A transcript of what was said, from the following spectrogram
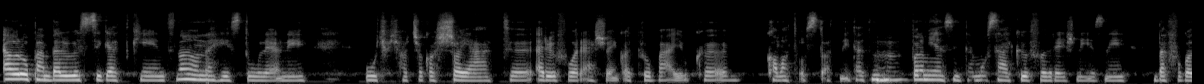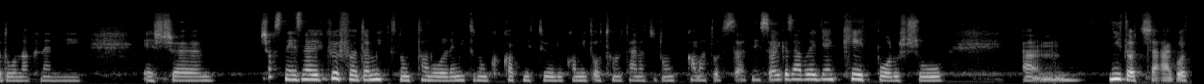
Európán belül szigetként nagyon nehéz túlélni, úgy, hogyha csak a saját erőforrásainkat próbáljuk kamatoztatni. Tehát uh-huh. valamilyen szinten muszáj külföldre is nézni, befogadónak lenni, és, és azt nézni, hogy külföldön mit tudunk tanulni, mit tudunk kapni tőlük, amit otthon utána tudunk kamatoztatni. Szóval igazából egy ilyen kétpólusú um, nyitottságot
